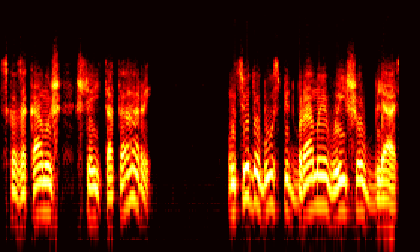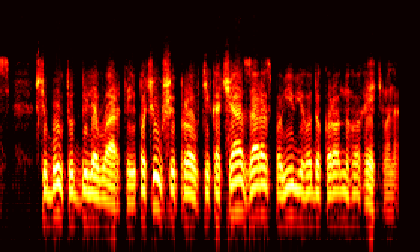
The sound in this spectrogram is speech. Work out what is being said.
З козаками ж ще й татари. У цю добу з-під брами вийшов блясь, що був тут біля варти, і, почувши про втікача, зараз повів його до коронного гетьмана.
